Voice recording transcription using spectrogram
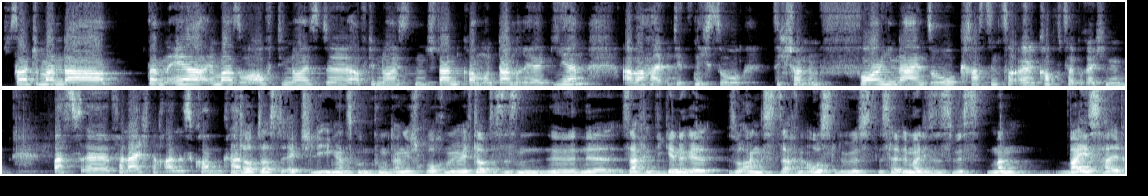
sollte man da dann eher immer so auf die neueste, auf den neuesten Stand kommen und dann reagieren, aber halt jetzt nicht so sich schon im Vorhinein so krass den äh, Kopf zerbrechen, was äh, vielleicht noch alles kommen kann. Ich glaube, da hast du actually einen ganz guten Punkt angesprochen. Ich glaube, das ist eine, eine Sache, die generell so Angstsachen auslöst. Ist halt immer dieses, man weiß halt,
